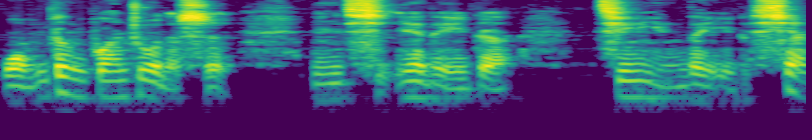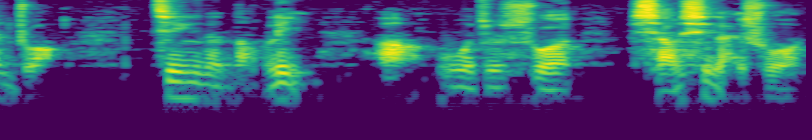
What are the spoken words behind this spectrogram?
我们更关注的是你企业的一个经营的一个现状、经营的能力啊。我就是说，详细来说，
